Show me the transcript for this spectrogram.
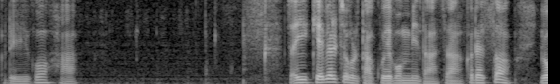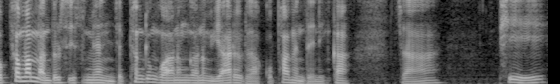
그리고 합. 자, 이 개별적으로 다 구해 봅니다. 자, 그래서 요 표만 만들 수 있으면 이제 평균 구하는 거는 위아래로 다 곱하면 되니까 자, p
